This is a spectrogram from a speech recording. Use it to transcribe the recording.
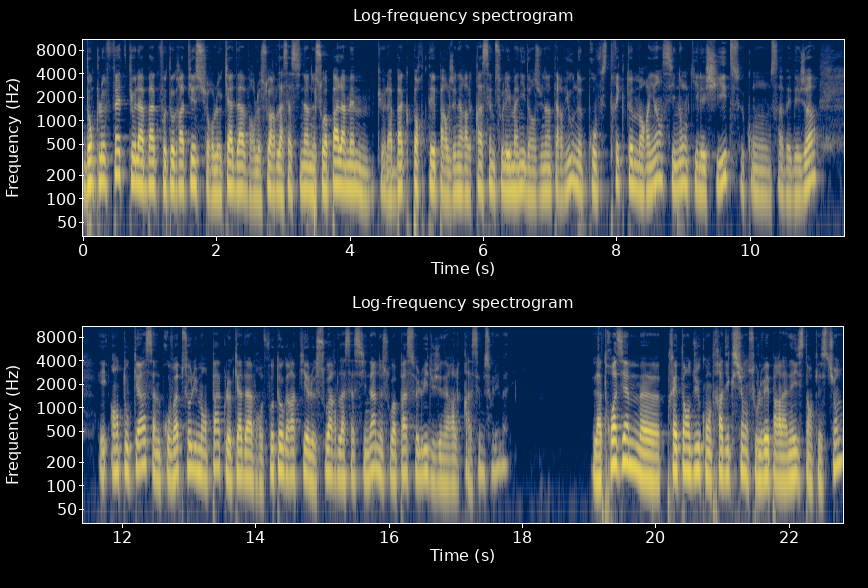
Donc le fait que la bague photographiée sur le cadavre le soir de l'assassinat ne soit pas la même que la bague portée par le général Qasem Soleimani dans une interview ne prouve strictement rien, sinon qu'il est chiite, ce qu'on savait déjà, et en tout cas ça ne prouve absolument pas que le cadavre photographié le soir de l'assassinat ne soit pas celui du général Qasem Soleimani. La troisième euh, prétendue contradiction soulevée par l'analyste en question,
